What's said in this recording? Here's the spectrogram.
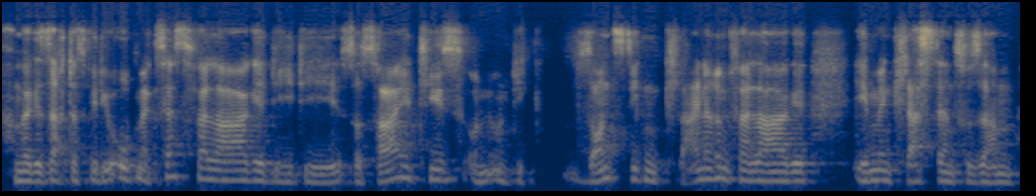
haben wir gesagt, dass wir die Open Access Verlage, die, die Societies und, und die sonstigen kleineren Verlage eben in Clustern zusammen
